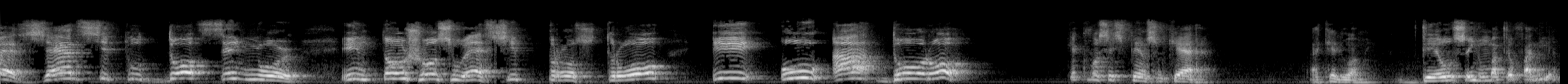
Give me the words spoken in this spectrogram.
exército do Senhor. Então Josué se prostrou e o adorou. Que, é que vocês pensam que era aquele homem? Deus em uma teofania.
